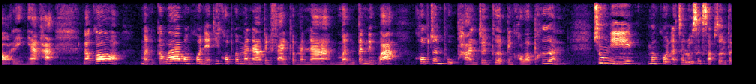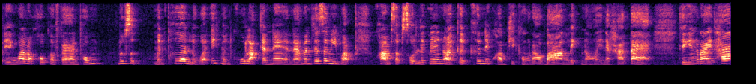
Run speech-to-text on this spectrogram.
ต่ออย่างเงี้ยค่ะ แล้วก็เหมือนกับว่าบางคนเนี่ยที่คบกันมานานเป็นแฟนกันมานาน เหมือนเป็นหนึ่งว่าคบจนผูกพันจนเกิดเป็นคำว่าเพื่อน ช่วงนี้บางคนอาจจะรู้สึกสับสนตัวเองว่าเราคบกับแฟนเพราะรู้สึกเหมือนเพื่อนหรือว่าเอ๊ะเหมือนคู่รักกันแน่นะมันก็จะมีแบบความสับสนเล็กน้อยเกิดขึ้นในความคิดของเราบ้างเล็กน้อยนะคะ แต่ถึงอย่างไรถ้า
